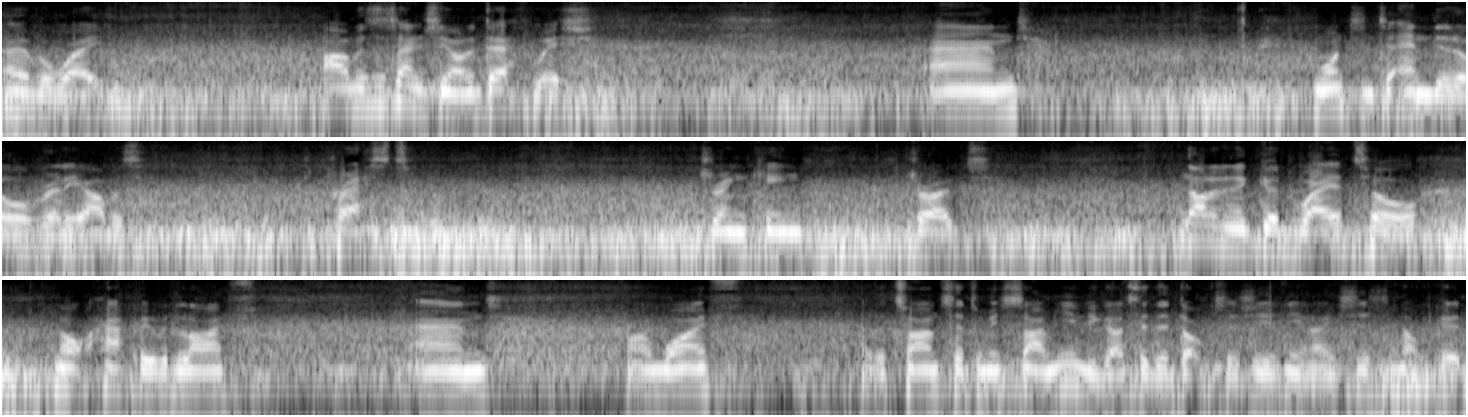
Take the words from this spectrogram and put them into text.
overweight. I was essentially on a death wish, and wanted to end it all. Really, I was depressed, drinking, drugs, not in a good way at all. Not happy with life, and my wife at the time said to me, "Simon, you need to go see the doctors. You, you know, this is not good."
